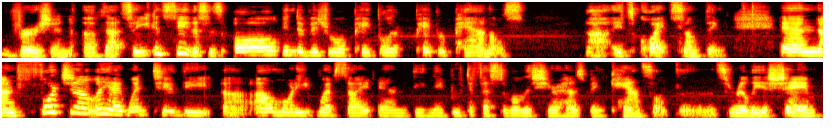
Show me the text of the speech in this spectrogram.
version of that. So you can see this is all individual paper, paper panels. Ah, it's quite something. And unfortunately, I went to the uh, Aomori website and the Nebuta Festival this year has been canceled. It's really a shame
